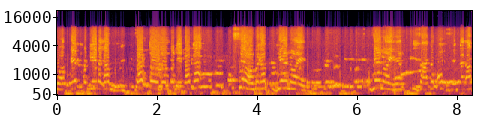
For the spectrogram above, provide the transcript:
มองเพชรคนนี้นะครับรับตัวยนต์คนนี้ครับและเสี่ยวนะครับเย่หน่อยเย่หน่อยแห่งอีสานนครศรีนะครับ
